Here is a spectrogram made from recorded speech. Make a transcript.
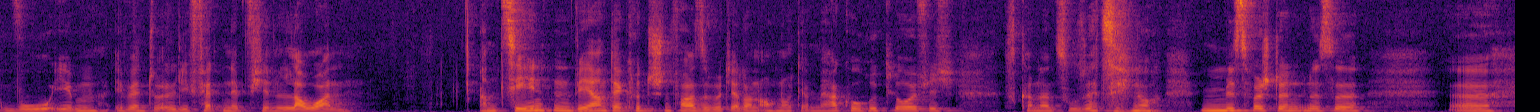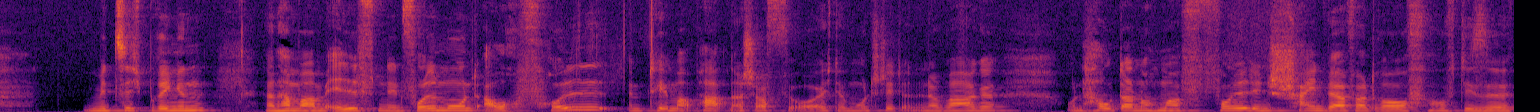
wo eben eventuell die Fettnäpfchen lauern. Am 10. während der kritischen Phase wird ja dann auch noch der Merkur rückläufig. Es kann dann zusätzlich noch Missverständnisse äh, mit sich bringen. Dann haben wir am 11. den Vollmond, auch voll im Thema Partnerschaft für euch. Der Mond steht dann in der Waage und haut da nochmal voll den Scheinwerfer drauf auf diese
